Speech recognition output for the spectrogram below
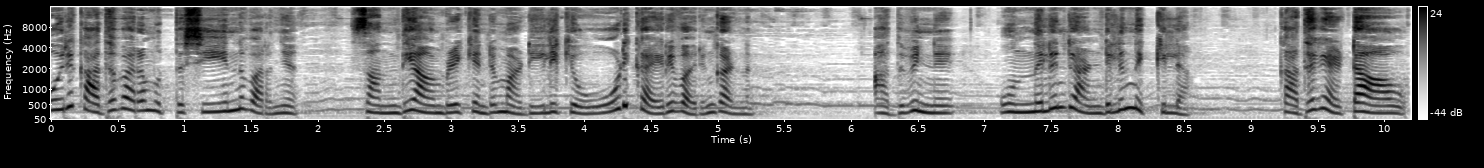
ഒരു കഥ പറ മുത്തശ്ശി എന്ന് പറഞ്ഞ് സന്ധ്യ ആവുമ്പോഴേക്ക് എന്റെ മടിയിലേക്ക് ഓടിക്കയറി വരും കണ്ണൻ. അത് പിന്നെ ഒന്നിലും രണ്ടിലും നിൽക്കില്ല കഥ കേട്ടാവും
